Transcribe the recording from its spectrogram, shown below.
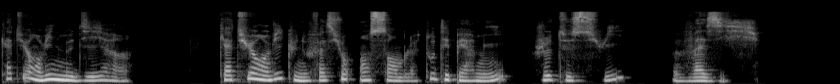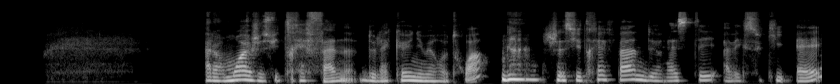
Qu'as-tu envie de me dire? Qu'as-tu envie que nous fassions ensemble? Tout est permis, je te suis, vas-y. Alors moi, je suis très fan de l'accueil numéro 3. je suis très fan de rester avec ce qui est,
